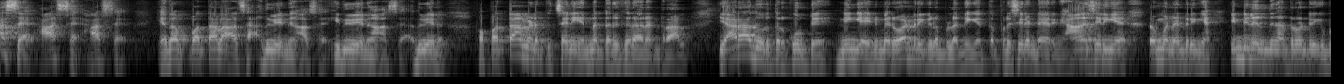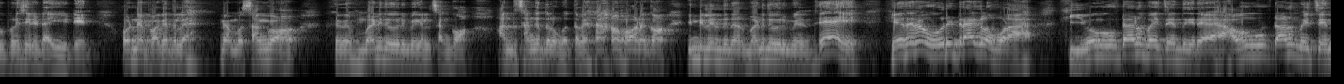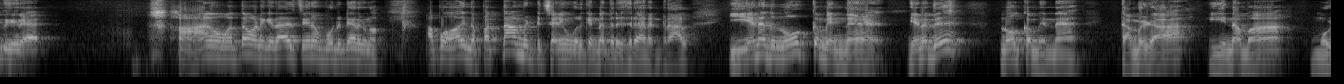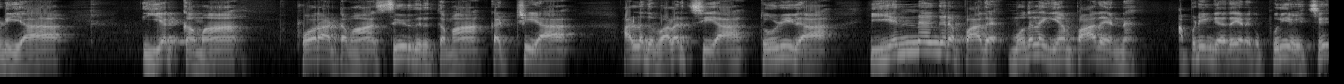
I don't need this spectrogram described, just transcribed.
ஆசை ஆசை ஆசை. எதை பார்த்தாலும் ஆசை அது வேணும் ஆசை இது வேணும் ஆசை அது வேணும். இப்போ பத்தாம் இடத்து சனி என்ன தருகிறார் என்றால் யாராவது ஒருத்தர் கூப்பிட்டு நீங்கள் இனிமேல் ரோட்டரி கிளப்பில் நீங்கள் பிரசிடென்ட் ஆயிருங்க. ஆ சரிங்க ரொம்ப நன்றிங்க. இன்றிலிருந்து நான் ரோட்டரி கிளப் பிரசிடென்ட் ஆகிவிட்டேன். உடனே பக்கத்தில் நம்ம சங்கம் மனித உரிமைகள் சங்கம். அந்த சங்கத்தில் உங்கள் தலை வணக்கம். இன்றிலிருந்து நான் மனித உரிமைகள் டேய் எதனா ஒரு ட்ராக்கில் போடா. இவங்க கூப்பிட்டாலும் போய் சேர்ந்துக்கிற அவங்க கூப்பிட்டாலும் போய் சேர்ந்துக்கிற. ஆக மொத்தம் உனக்கு ஏதாவது சீனை போட்டுகிட்டே இருக்கணும். அப்போது இந்த பத்தாம் வீட்டு சனி உங்களுக்கு என்ன தருகிறார் என்றால் எனது நோக்கம் என்ன? எனது நோக்கம் என்ன? தமிழா இனமா மொழியா இயக்கமா போராட்டமா சீர்திருத்தமா கட்சியா அல்லது வளர்ச்சியா தொழிலா என்னங்கிற பாதை முதல்ல என் பாதை என்ன? அப்படிங்கிறத எனக்கு புரிய வச்சு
